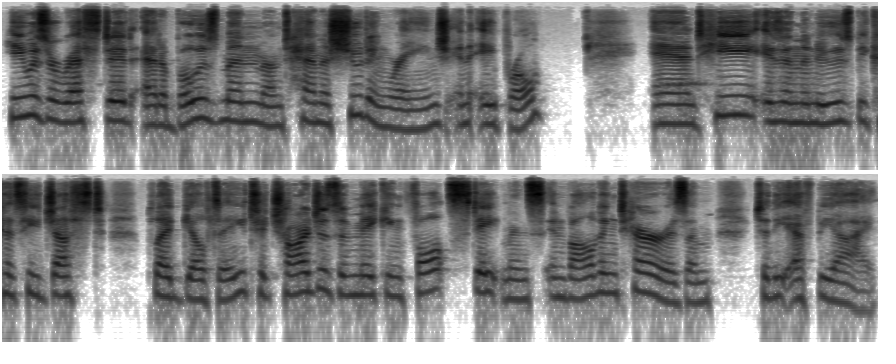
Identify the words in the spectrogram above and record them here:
He was arrested at a Bozeman, Montana shooting range in April. And he is in the news because he just pled guilty to charges of making false statements involving terrorism to the FBI.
